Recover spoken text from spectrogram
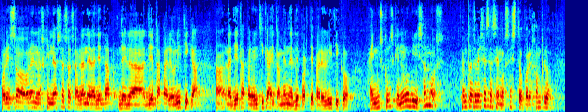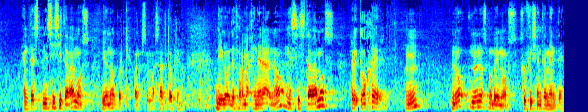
Por eso ahora en los gimnasios os hablan de la dieta, de la dieta paleolítica, ¿ah? la dieta paleolítica y también del deporte paleolítico. Hay músculos que no movilizamos. ¿Cuántas veces hacemos esto, por ejemplo? Entonces necesitábamos, yo no porque, bueno, soy más alto, pero digo de forma general, ¿no? Necesitábamos recoger no, no nos movemos suficientemente.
